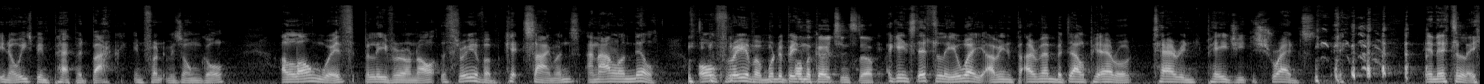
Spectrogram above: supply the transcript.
you know, he's been peppered back in front of his own goal, along with, believe it or not, the three of them, Kit Symons and Alan Nil. All three of them would have been on the coaching stuff against Italy away. I mean, I remember Del Piero tearing Pagey to shreds in Italy,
